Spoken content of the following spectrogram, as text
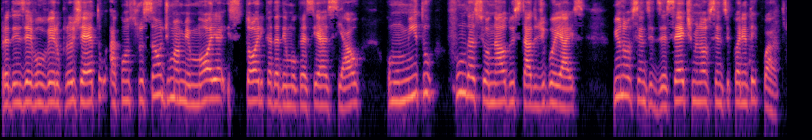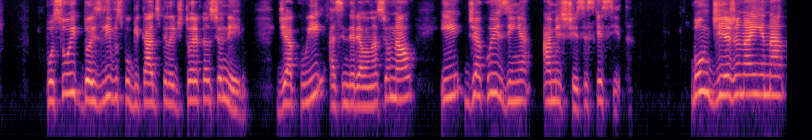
para desenvolver o projeto A Construção de uma Memória Histórica da Democracia Racial como um mito fundacional do Estado de Goiás, 1917-1944. Possui dois livros publicados pela editora Cancioneiro, De Acuí, A Cinderela Nacional e De Acuizinha, a Mestiça Esquecida. Bom dia, Janaína.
